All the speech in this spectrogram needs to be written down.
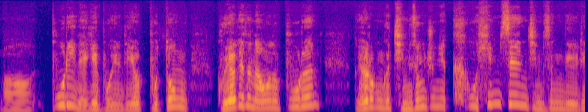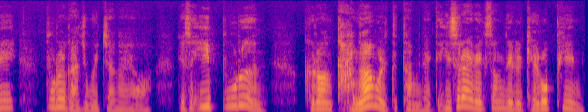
어, 뿔이 네 개 보이는데 요 보통 구약에서 나오는 뿔은 그 여러분 그 짐승 중에 크고 힘센 짐승들이 뿔을 가지고 있잖아요. 그래서 이 뿔은 그런 강함을 뜻합니다. 그러니까 이스라엘 백성들을 괴롭힌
